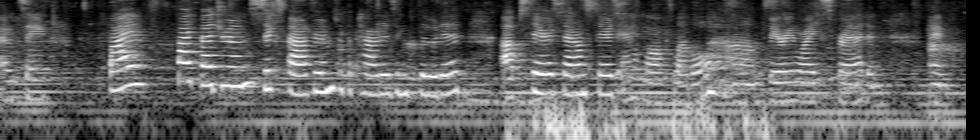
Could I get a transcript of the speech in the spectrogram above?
I would say, five five bedrooms, six bathrooms with the powders included, upstairs, downstairs, and a loft level. Um, very widespread and and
